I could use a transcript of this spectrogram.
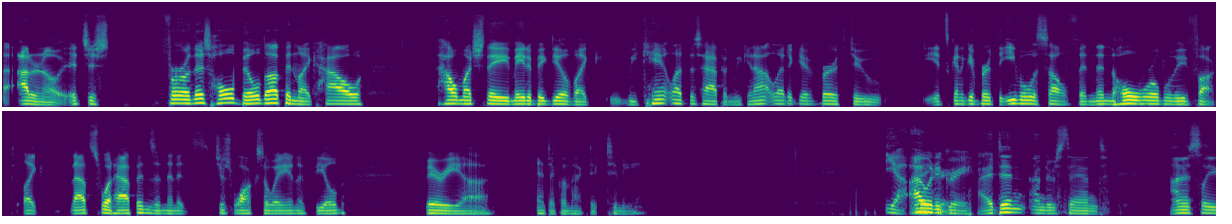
I- I don't know. It just for this whole build up and like how how much they made a big deal of like we can't let this happen. We cannot let it give birth to it's going to give birth to evil itself and then the whole world will be fucked. Like that's what happens and then it's just walks away in a field very uh anticlimactic to me. Yeah, I, would agree. I didn't understand honestly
